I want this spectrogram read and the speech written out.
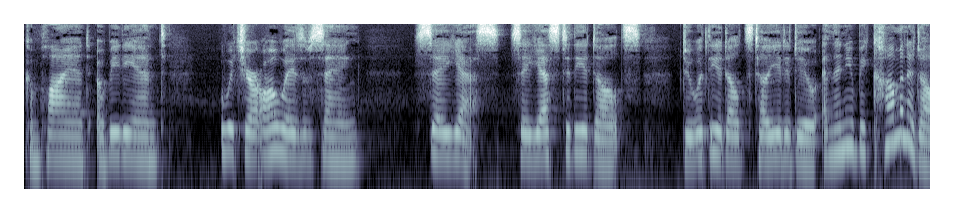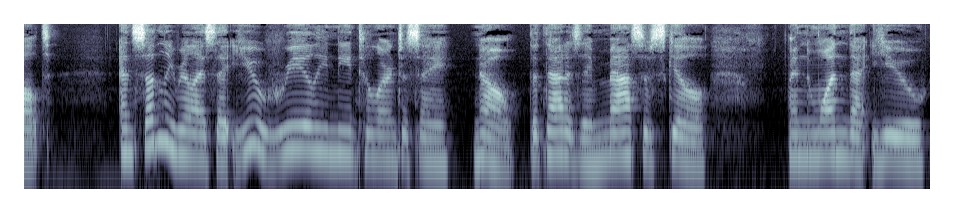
compliant, obedient, which are all ways of saying, say yes. Say yes to the adults, do what the adults tell you to do, and then you become an adult and suddenly realize that you really need to learn to say no, that that is a massive skill and one that you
